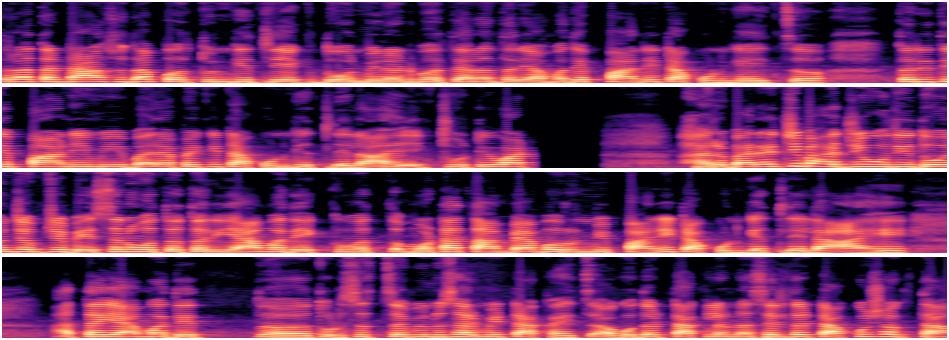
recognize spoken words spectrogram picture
तर आता डाळसुद्धा परतून घेतली एक दोन मिनटभर त्यानंतर यामध्ये पाणी टाकून घ्यायचं. तर इथे पाणी मी बऱ्यापैकी टाकून घेतलेलं आहे. एक छोटी वाट. हरभऱ्याची भाजी होती दोन चमचे बेसन होतं. तर यामध्ये एक मोठा तांब्या भरून मी पाणी टाकून घेतलेलं आहे. आता यामध्ये थोडंसं चवीनुसार मी टाकायचं. अगोदर टाकलं नसेल तर टाकू शकता.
